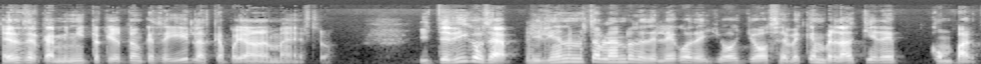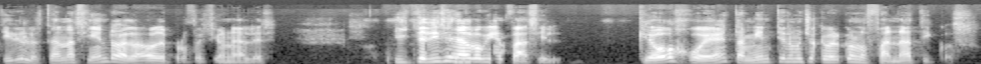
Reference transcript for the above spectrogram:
Ese es el caminito que yo tengo que seguir, las que apoyaron al maestro. Y te digo, o sea, Liliana no está hablando del ego de yo, yo, se ve que en verdad quiere compartir y lo están haciendo al lado de profesionales. Y te dicen algo bien fácil, que ojo, ¿eh? también tiene mucho que ver con los fanáticos.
